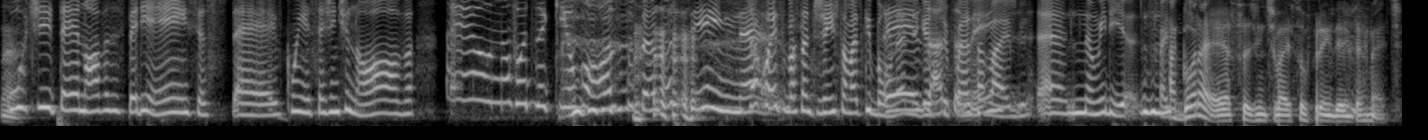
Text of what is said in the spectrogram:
É. curte ter novas experiências, é, conhecer gente nova. Eu não vou dizer que eu gosto tanto assim, né? Já conheço bastante gente, tá mais do que bom, né, amiga? Tipo, essa Exatamente. vibe. É, não iria. Faz Agora essa a gente vai surpreender a internet.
